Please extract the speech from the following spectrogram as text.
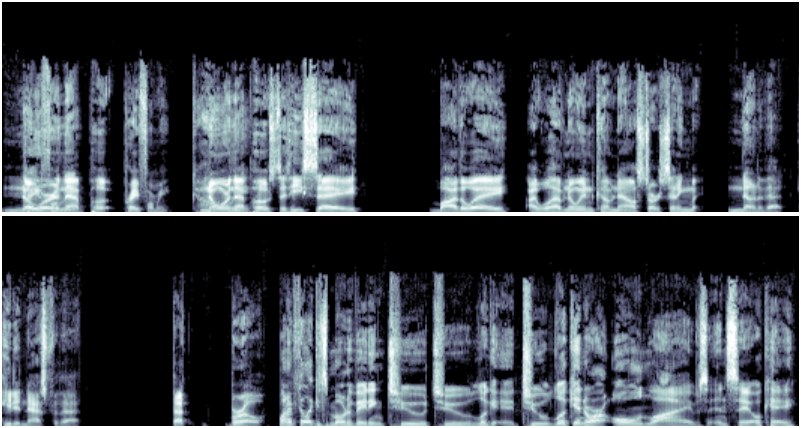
Nowhere in me. that po- pray for me. Nowhere in that post did he say, "By the way, I will have no income now. Start sending." My-. None of that. He didn't ask for that. That bro. But I feel like it's motivating too to look to look into our own lives and say, okay,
